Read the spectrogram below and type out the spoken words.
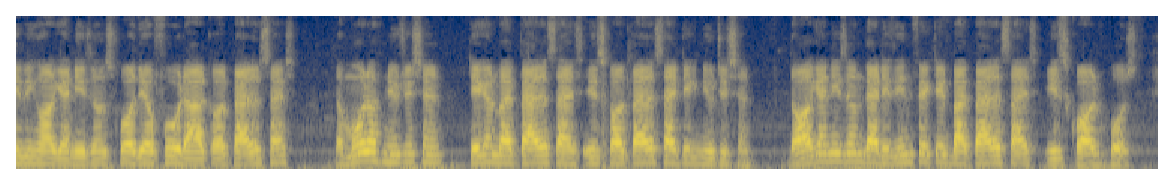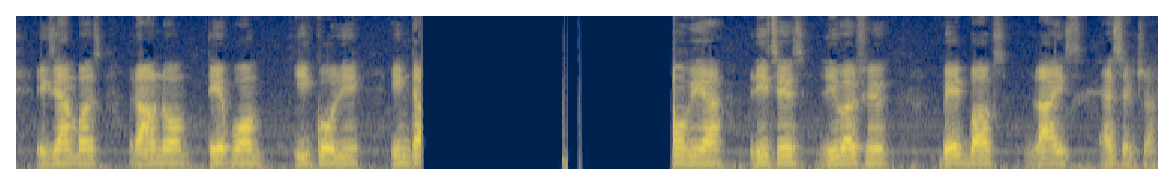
living organisms for their food are called parasites. The mode of nutrition taken by parasites is called parasitic nutrition. The organism that is infected by parasites is called host. Examples roundworm, tapeworm, E. coli, Entamoeba, leeches, liver fluke, bed bugs, lice, etc.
